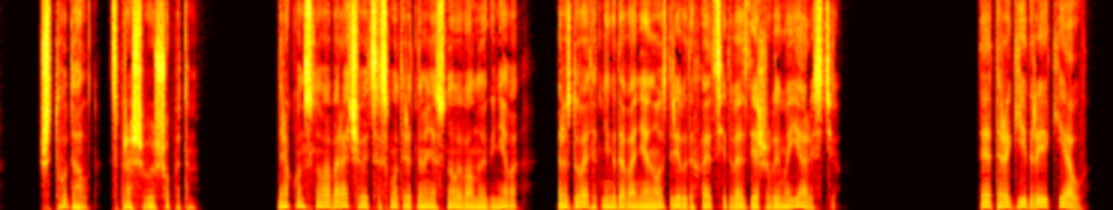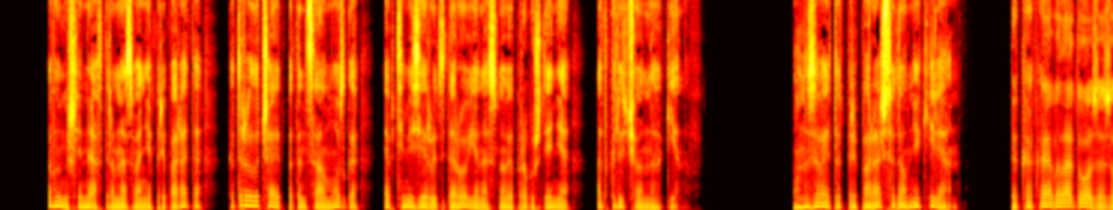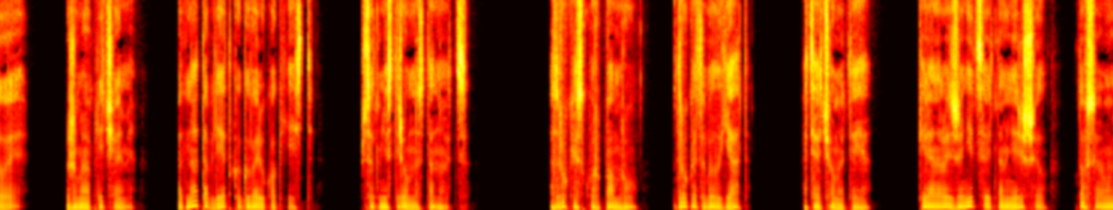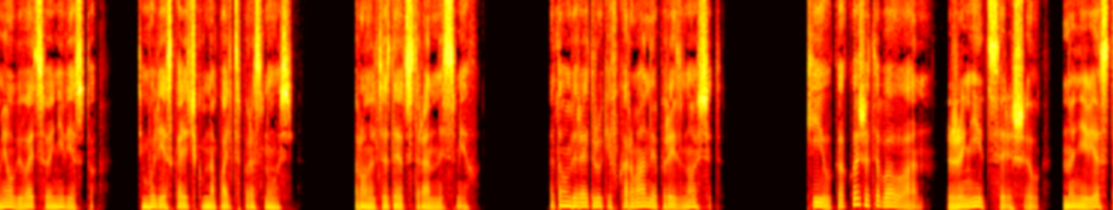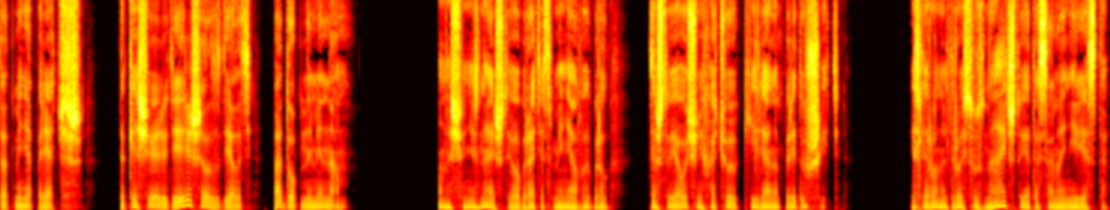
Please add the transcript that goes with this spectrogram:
«Что дал?» — спрашиваю шепотом. Дракон снова оборачивается, смотрит на меня с новой волной гнева, раздувает от негодования ноздри и выдыхает с едва сдерживаемой яростью. Тетрагидроекел. Вымышленный автором название препарата, который улучшает потенциал мозга и оптимизирует здоровье на основе пробуждения отключенных генов. Он называет тот препарат, что дал мне Килиан. Так какая была доза, Зои? Пожимаю плечами. Одна таблетка, говорю как есть. Что-то мне стрёмно становится. А вдруг я скоро помру? Вдруг это был яд? Хотя о чем это я? Киллиан Ройс жениться ведь на мне решил. Кто в своем уме убивает свою невесту? Тем более я с колечком на пальце проснулась. Рональд издает странный смех. Потом убирает руки в карманы и произносит. «Килл, какой же ты болван! Жениться решил, но невесту от меня прячешь. Так еще и людей решил сделать подобными нам. Он еще не знает, что его братец меня выбрал, за что я очень хочу Киллиана придушить. Если Рональд Ройс узнает, что я та самая невеста,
